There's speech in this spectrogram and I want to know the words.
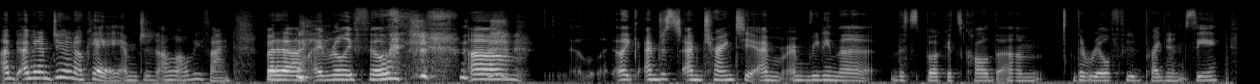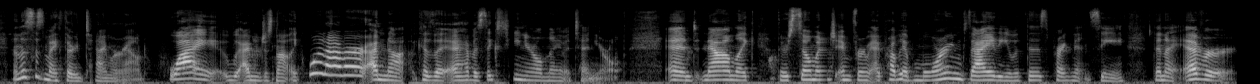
I'm, I mean, I'm doing okay. I'm just, I'll, I'll be fine. But um, I really feel like, um, like I'm just, I'm trying to. I'm, I'm reading the this book. It's called um, the Real Food Pregnancy, and this is my third time around. Why i'm just not like whatever. I'm not because I, I have a 16 year old and i have a 10 year old and now i'm like there's so much information i probably have more anxiety with this pregnancy than i ever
